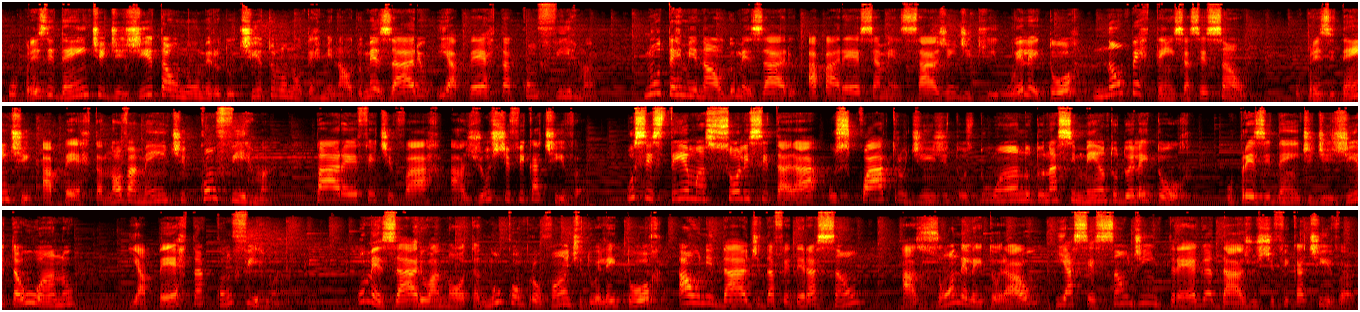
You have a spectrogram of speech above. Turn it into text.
O presidente digita o número do título no terminal do mesário e aperta Confirma. No terminal do mesário aparece a mensagem de que o eleitor não pertence à sessão. O presidente aperta novamente Confirma para efetivar a justificativa. O sistema solicitará os quatro dígitos do ano do nascimento do eleitor. O presidente digita o ano e aperta Confirma. O mesário anota no comprovante do eleitor a unidade da federação a zona eleitoral e a sessão de entrega da justificativa.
